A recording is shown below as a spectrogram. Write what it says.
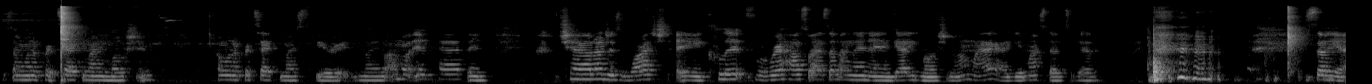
because I want to protect my emotions. I want to protect my spirit. My, I'm an empath, and child, I just watched a clip for Real Housewives of Atlanta and got emotional. I'm like, I gotta get my stuff together. so yeah,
